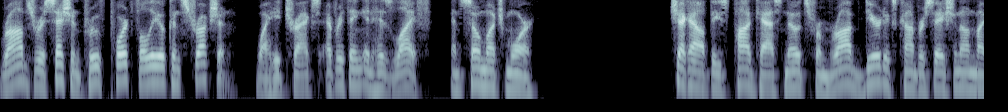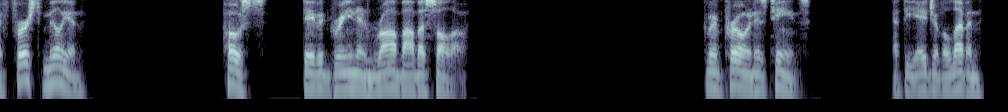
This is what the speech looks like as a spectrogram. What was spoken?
Rob's recession proof portfolio construction, why he tracks everything in his life, and so much more. Check out these podcast notes from Rob Dyrdek's conversation on My First Million. Hosts David Greene and Rob Abasolo. Becoming pro in his teens. At the age of 11,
